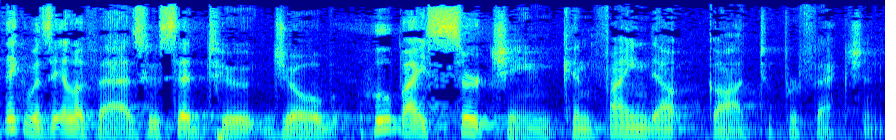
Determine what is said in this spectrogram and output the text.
think it was Eliphaz who said to Job, Who by searching can find out God to perfection?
